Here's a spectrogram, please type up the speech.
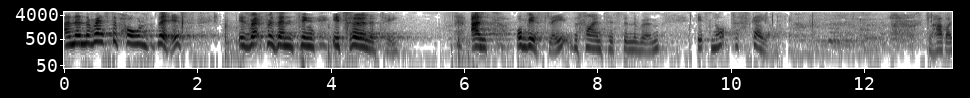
And then the rest of whole this is representing eternity. And obviously, the scientists in the room it's not to scale. Glad I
